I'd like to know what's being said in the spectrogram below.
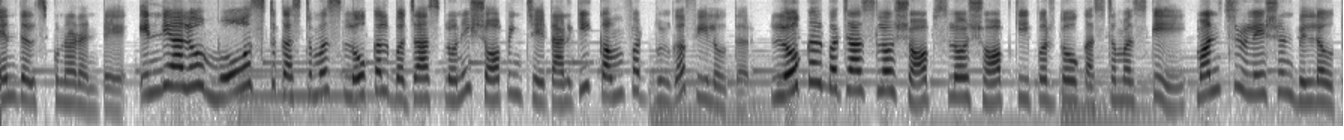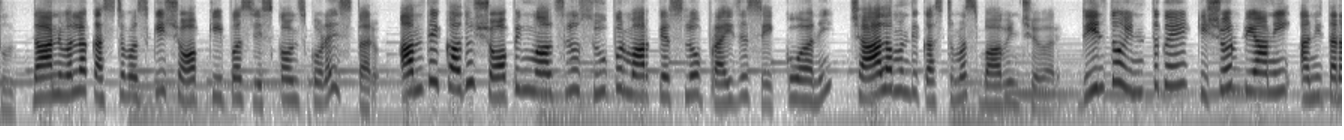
ఏం తెలుసుకున్నాడంటే ఇండియాలో మోస్ట్ కస్టమర్స్ లోకల్ బజార్స్లోని షాపింగ్ చేయడానికి కంఫర్టబుల్గా ఫీల్ అవుతారు. లోకల్ బజార్స్లో షాప్స్లో షాప్ కీపర్తో కస్టమర్స్కి మంచి రిలేషన్ బిల్డ్ అవుతుంది. దానివల్ల కస్టమర్స్కి షాప్ కీపర్స్ డిస్కౌంట్స్ కూడా ఇస్తారు. అంతేకాదు షాపింగ్ మాల్స్లో సూపర్ మార్కెట్స్లో ప్రైజెస్ ఎక్కువ అని చాలా మంది కస్టమర్స్ భావించేవారు. దీంతో ఇంతకే కిషోర్ బియాని అని తన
